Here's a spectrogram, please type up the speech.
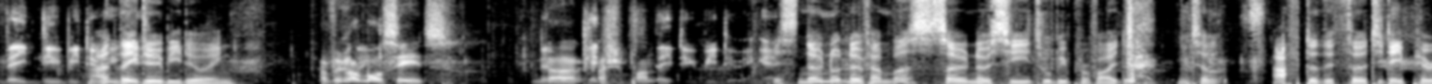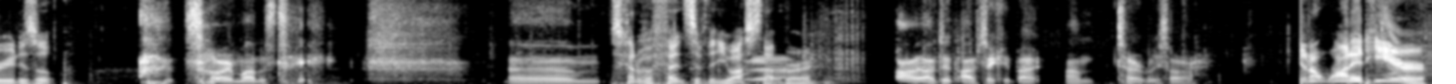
They do be doing. And they do be doing. Have we got more seeds? No, that but I- I should plant. they do be doing it. It's no nut November, so no seeds will be provided until after the 30 day period is up. Sorry, my mistake. Um, It's kind of offensive that you asked that, bro. I, I did. I take it back. I'm terribly sorry. You're not wanted here.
